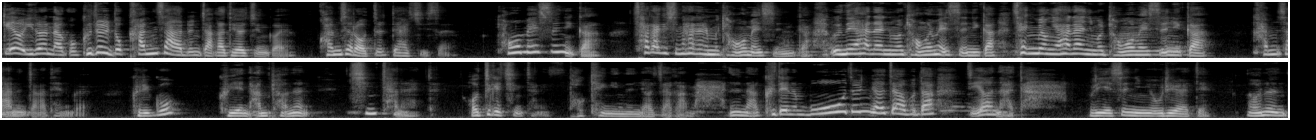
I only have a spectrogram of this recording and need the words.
깨어 일어나고 그들도 감사하는 자가 되어진 거예요. 감사를 어떨 때 할 수 있어요? 경험했으니까. 살아계신 하나님을 경험했으니까. 은혜 하나님을 경험했으니까. 생명의 하나님을 경험했으니까. 감사하는 자가 되는 거예요. 그리고 그의 남편은 칭찬을 했다. 어떻게 칭찬했어? 덕행 있는 여자가 많으나 그대는 모든 여자보다 뛰어나다. 우리 예수님이 우리한테 너는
